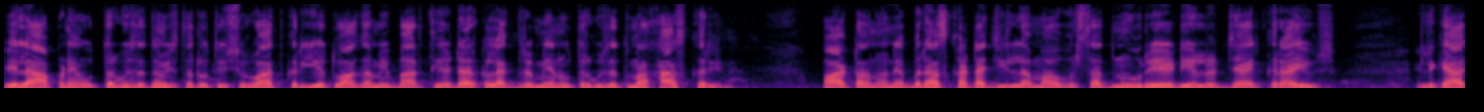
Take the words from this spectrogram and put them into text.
પહેલાં આપણે ઉત્તર ગુજરાતના વિસ્તારોથી શરૂઆત કરીએ તો આગામી બારથી અઢાર કલાક દરમિયાન ઉત્તર ગુજરાતમાં ખાસ કરીને પાટણ અને બનાસકાંઠા જિલ્લામાં વરસાદનું રેડ એલર્ટ જાહેર કરાયું છે. એટલે કે આ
